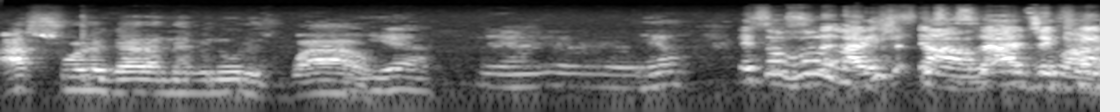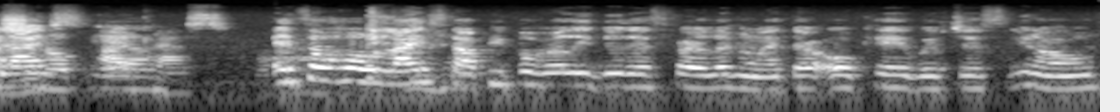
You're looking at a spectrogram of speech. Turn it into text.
I swear to God, I never knew this. Wow. Yeah. Yeah, yeah, yeah. Yeah. It's a whole lifestyle. This That's is an why. educational Yeah. podcast. It's a whole lifestyle. People really do this for a living. Like they're okay with just, you know,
